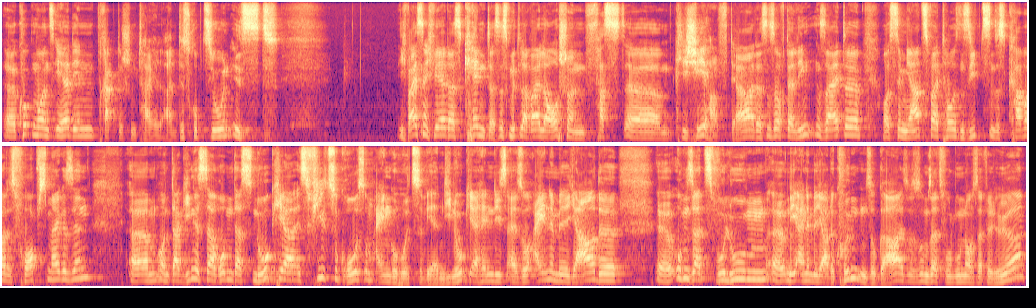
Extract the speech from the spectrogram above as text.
Äh, gucken wir uns eher den praktischen Teil an. Disruption ist ich weiß nicht, wer das kennt, das ist mittlerweile auch schon fast äh, klischeehaft. Ja? Das ist auf der linken Seite aus dem Jahr 2017 das Cover des Forbes Magazine. Ähm, und da ging es darum, dass Nokia ist viel zu groß, um eingeholt zu werden. Die Nokia-Handys, also eine Milliarde äh, Umsatzvolumen, äh, nee, eine Milliarde Kunden sogar, also das Umsatzvolumen noch sehr viel höher.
